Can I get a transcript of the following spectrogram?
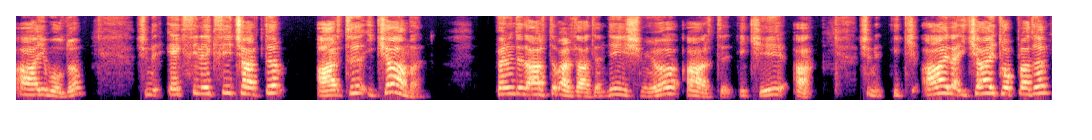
A'yı buldum. Şimdi eksi ile eksiyi çarptım. Artı 2A mı? Önünde de artı var zaten. Değişmiyor. Artı 2A. Şimdi 2, A ile 2A'yı topladım.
